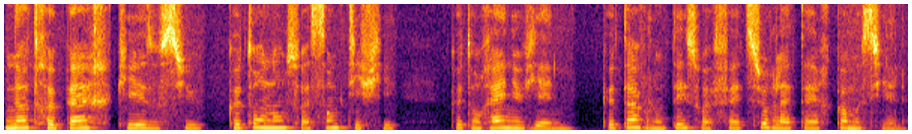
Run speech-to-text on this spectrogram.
Notre Père qui es aux cieux, que ton nom soit sanctifié, que ton règne vienne, que ta volonté soit faite sur la terre comme au ciel.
